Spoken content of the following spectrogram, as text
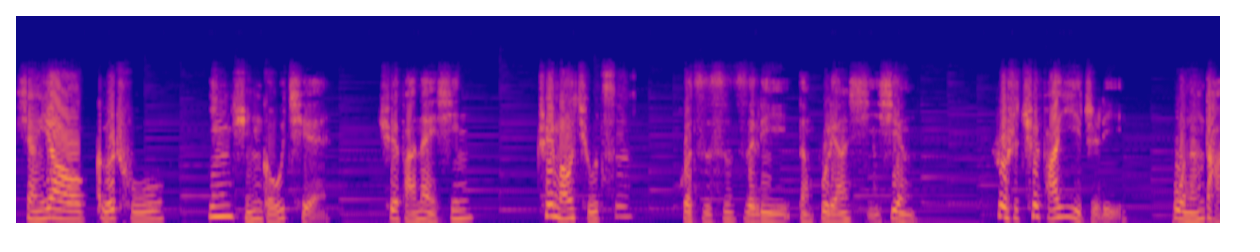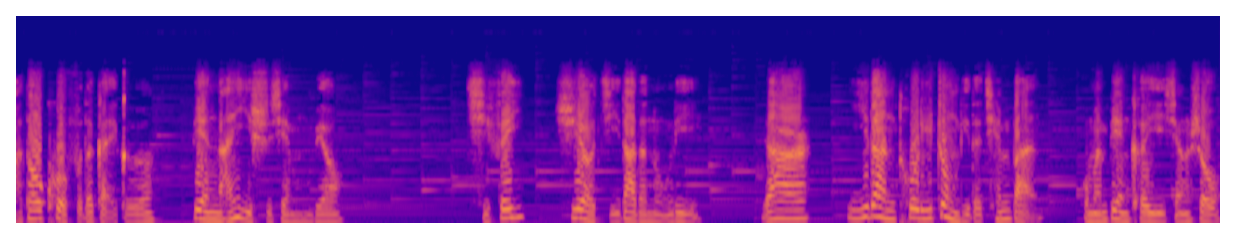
想要革除因循苟且、缺乏耐心、吹毛求疵或自私自利等不良习性，若是缺乏意志力，不能大刀阔斧的改革，便难以实现目标。起飞需要极大的努力，然而一旦脱离重力的牵绊，我们便可以享受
